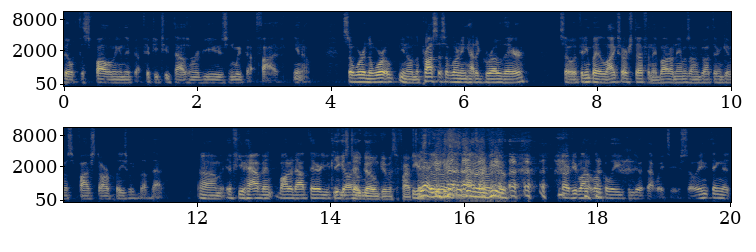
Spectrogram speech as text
built this following and they've got 52,000 reviews and we've got five you know. So we're in the world you know in the process of learning how to grow there. So if anybody likes our stuff and they bought on amazon go out there and give us a five star please. We'd love that um, if you haven't bought it out there you can, you can go still ahead and- go and give us a five star. Yeah, you can give a give a five-star review. or if you bought it locally, you can do it that way too. So anything that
